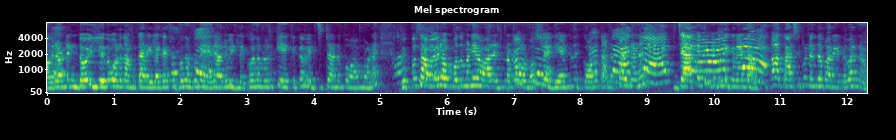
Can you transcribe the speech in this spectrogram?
അവരവിടെ ഉണ്ടോ ഇല്ലയെന്ന് പോലും നമുക്കറിയില്ല ഗൈസ് അപ്പൊ നമുക്ക് നേരെ അവർ വീട്ടിലേക്ക് പോകാം നമ്മളൊരു കേക്ക് ഒക്കെ മേടിച്ചിട്ടാണ് പോകാൻ പോണേ. ഇപ്പൊ സമയം ഒരു ഒമ്പത് മണി ആവാനായിട്ട് നമ്മൾ ഓൾമോസ്റ്റ് റെഡി ആയിട്ട് നിൽക്കണം തണുപ്പായിട്ടാണ് ജാക്കറ്റ് ഇട്ടിട്ട് ഇട്ട് ആ കാശിക്കുട്ടി എന്താ പറയട്ടെ പറഞ്ഞോ.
